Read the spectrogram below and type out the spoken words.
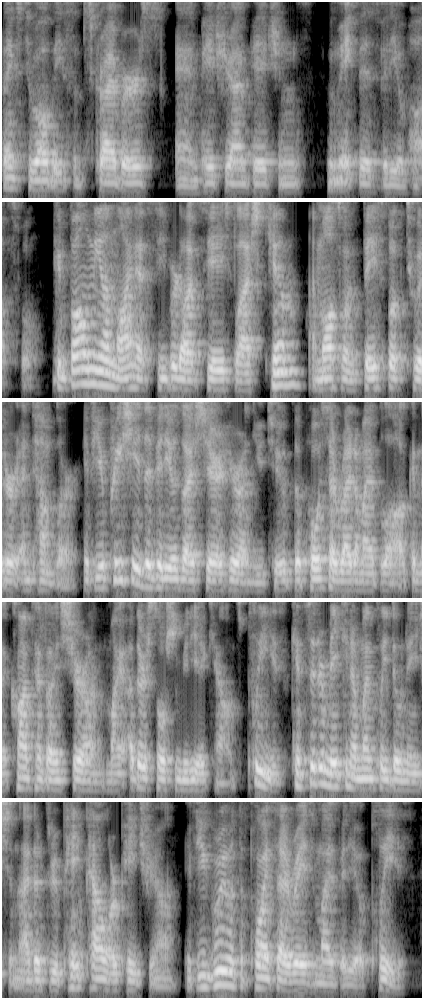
Thanks to all these subscribers and Patreon patrons who make this video possible. You can follow me online at siever.ca slash kim. I'm also on Facebook, Twitter, and Tumblr. If you appreciate the videos I share here on YouTube, the posts I write on my blog, and the content I share on my other social media accounts, please consider making a monthly donation either through PayPal or Patreon. If you agree with the points I raise in my video, please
